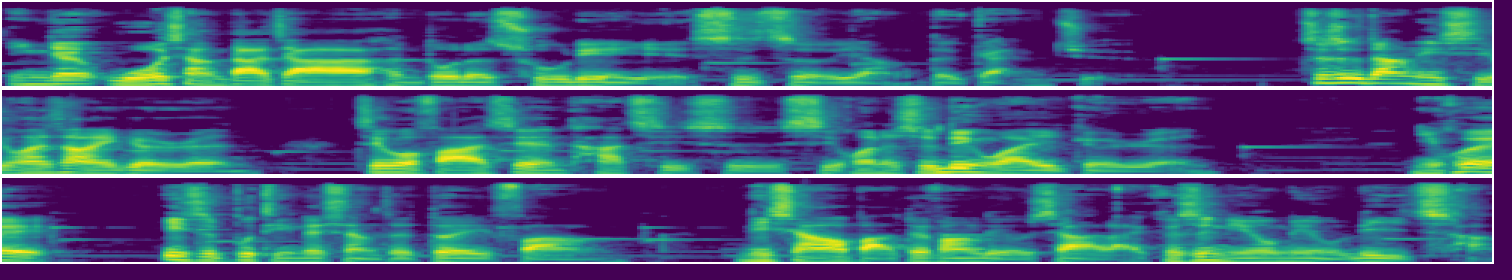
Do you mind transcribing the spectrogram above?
应该我想大家很多的初恋也是这样的感觉，就是当你喜欢上一个人，结果发现他其实喜欢的是另外一个人，你会一直不停的想着对方，你想要把对方留下来，可是你又没有立场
